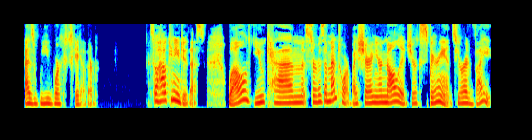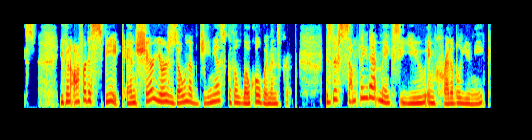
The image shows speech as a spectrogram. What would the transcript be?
as we work together. So how can you do this? Well, you can serve as a mentor by sharing your knowledge, your experience, your advice. You can offer to speak and share your zone of genius with a local women's group. Is there something that makes you incredibly unique?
